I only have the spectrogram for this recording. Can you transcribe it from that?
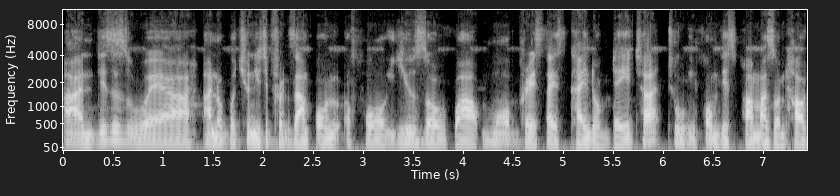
And this is where an opportunity, for example, for use of uh, more precise kind of data to inform these farmers on how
